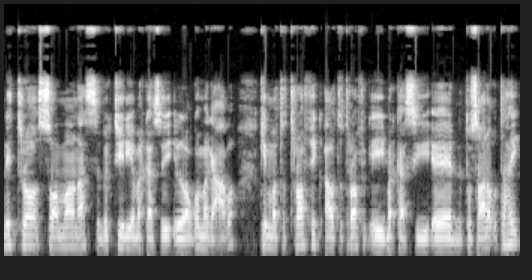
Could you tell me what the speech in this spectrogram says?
nitrosomonas bacteria markaasi lagu magacaabo. Chemototrophic autotrophic ay markaasi tusaale u tahay.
